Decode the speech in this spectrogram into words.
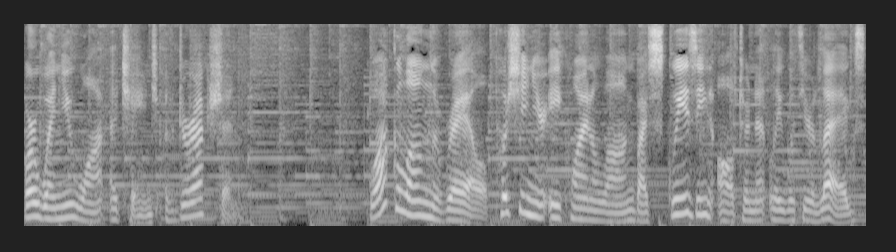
or when you want a change of direction. Walk along the rail, pushing your equine along by squeezing alternately with your legs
